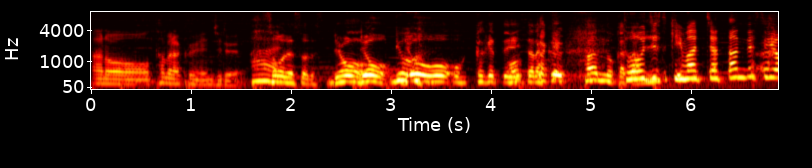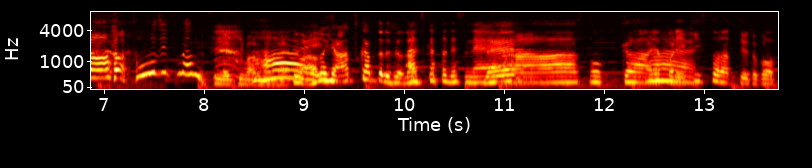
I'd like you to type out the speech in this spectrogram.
ー、あのー田村君演じる。はい。そうですそうです。亮亮亮亮を追っかけていただくファンの方当日決まっちゃったんですよ。あ 当日なんですね決まるのはいね。でもあの日暑かったですよね。暑かったですね。ねあーそっか。やっぱりエはいキストラっていうとこ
